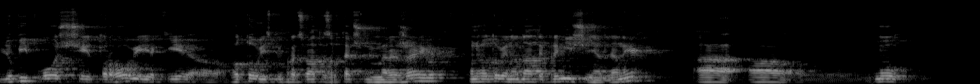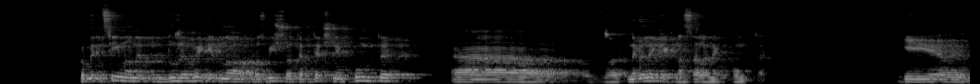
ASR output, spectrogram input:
любі площі торгові, які е, готові співпрацювати з аптечною мережею. Вони готові надати приміщення для них. Ну, комерційно не дуже вигідно розміщувати аптечні пункти е, в невеликих населених пунктах. І е,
